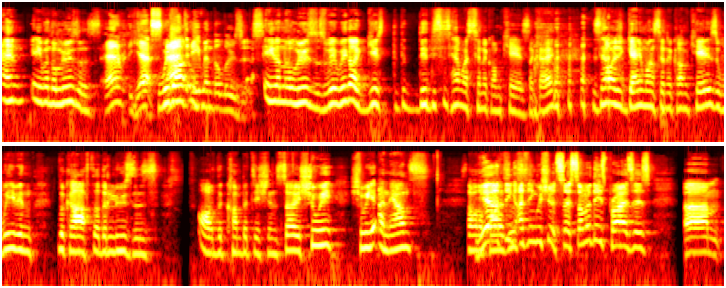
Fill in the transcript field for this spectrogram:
and even the losers. and yes We and got- even the losers Even the losers, we, we got gifts. Th- th- This is how much Centrecom cares, okay? this is how much Game One Centrecom cares. We even look after the losers of the competition. So should we should we announce some of the yeah i think i think we should so some of these prizes um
